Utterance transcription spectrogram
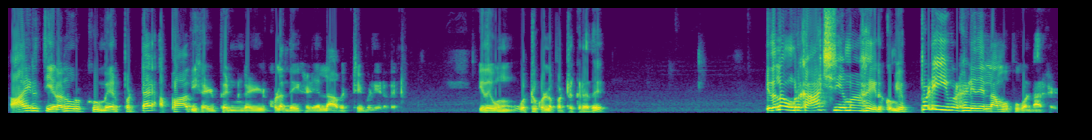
ஆயிரத்தி இருநூறுக்கும் மேற்பட்ட அப்பாவிகள் பெண்கள் குழந்தைகள் எல்லாவற்றையும் வெளியிட வேண்டும். இதுவும் ஒற்றுக்கொள்ளப்பட்டிருக்கிறது. இதெல்லாம் உங்களுக்கு ஆச்சரியமாக இருக்கும். எப்படி இவர்கள் இதெல்லாம் ஒப்புக்கொண்டார்கள்?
